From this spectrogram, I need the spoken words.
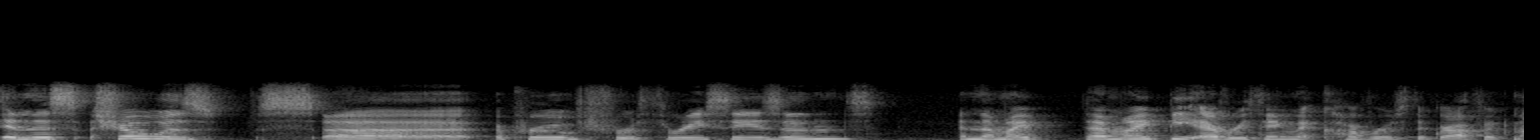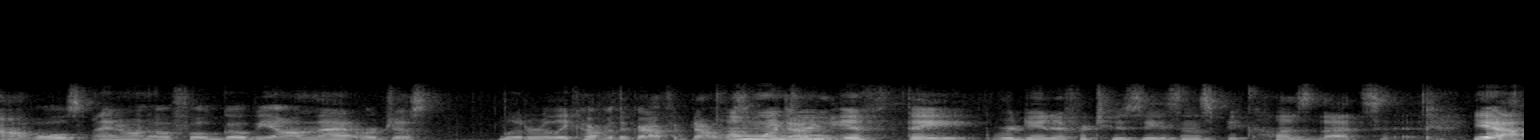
and this show was uh, approved for three seasons, and that might that might be everything that covers the graphic novels. I don't know if it'll go beyond that or just literally cover the graphic novels. I'm wondering if they renewed it for two seasons because that's it. Yeah,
